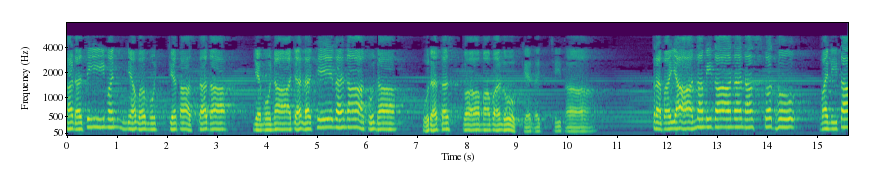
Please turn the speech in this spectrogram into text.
तडसीमन्यवमुच्यतास्तदा यमुना जलखेलनाकुला पुरतस्त्वामवलोक्य लज्जिता त्रवयानमिदाननस्वधो वनिता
